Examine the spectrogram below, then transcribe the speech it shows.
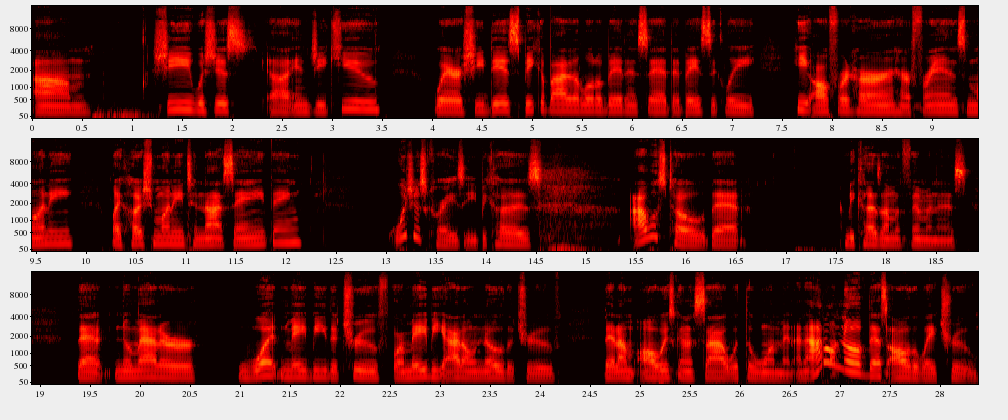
Um she was just uh, in GQ where she did speak about it a little bit and said that basically he offered her and her friends money, like hush money to not say anything, which is crazy because I was told that because I'm a feminist that no matter what may be the truth, or maybe I don't know the truth, that I'm always going to side with the woman. And I don't know if that's all the way true,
